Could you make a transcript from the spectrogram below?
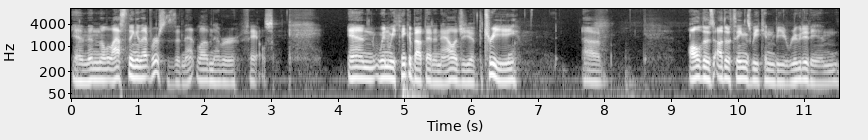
and then the last thing in that verse is that that love never fails. And when we think about that analogy of the tree, uh, all those other things we can be rooted in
